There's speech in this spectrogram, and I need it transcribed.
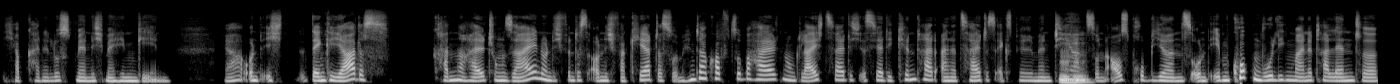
ich habe keine Lust mehr, nicht mehr hingehen. Ja, und ich denke, ja, das kann eine Haltung sein und ich finde es auch nicht verkehrt, das so im Hinterkopf zu behalten. Und gleichzeitig ist ja die Kindheit eine Zeit des Experimentierens mhm. und Ausprobierens und eben gucken, wo liegen meine Talente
